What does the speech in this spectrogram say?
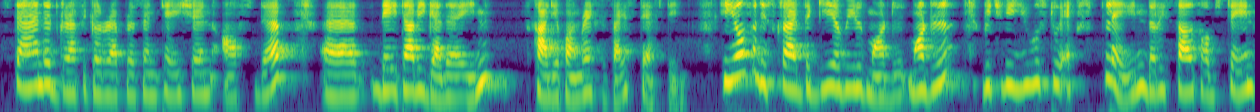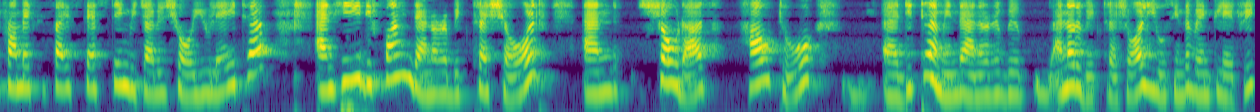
standard graphical representation of the uh, data we gather in cardiopulmonary exercise testing. He also described the gear wheel model, model, which we use to explain the results obtained from exercise testing, which I will show you later. And he defined the anaerobic threshold and showed us how to uh, determine the anaerobic, anaerobic threshold using the ventilatory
